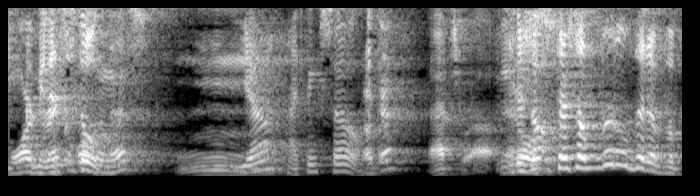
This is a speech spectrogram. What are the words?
More I mean, drinkable it's still- than this? Mm, Yeah, I think so. Okay. that's rough. Yeah. There's a, Little- there's a little bit of a,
